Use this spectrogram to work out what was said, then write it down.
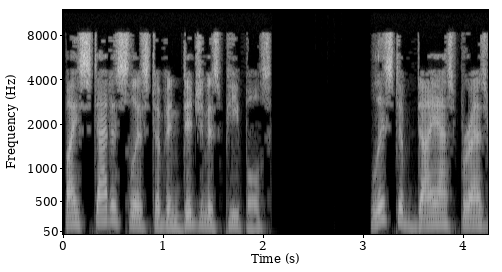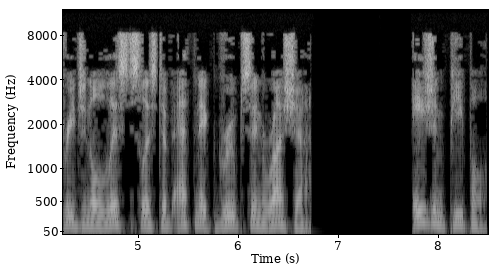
By status list of indigenous peoples List of diasporas Regional lists List of ethnic groups in Russia Asian people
